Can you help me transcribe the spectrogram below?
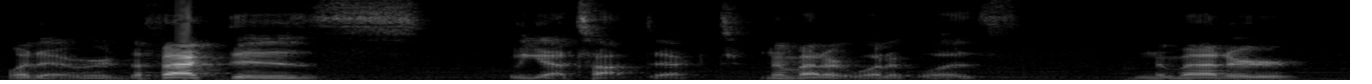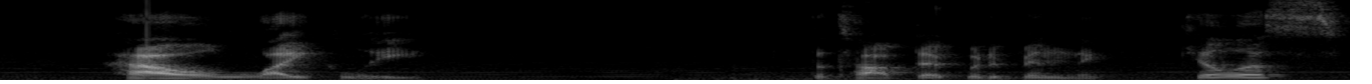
whatever. The fact is, we got top decked, no matter what it was. No matter how likely the top deck would have been to kill us,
